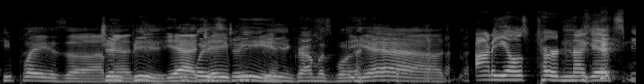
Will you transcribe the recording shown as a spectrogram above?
he plays uh man, JP. yeah, he plays JP. JP and Grandma's boy. Yeah. Adios, turd nuggets.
